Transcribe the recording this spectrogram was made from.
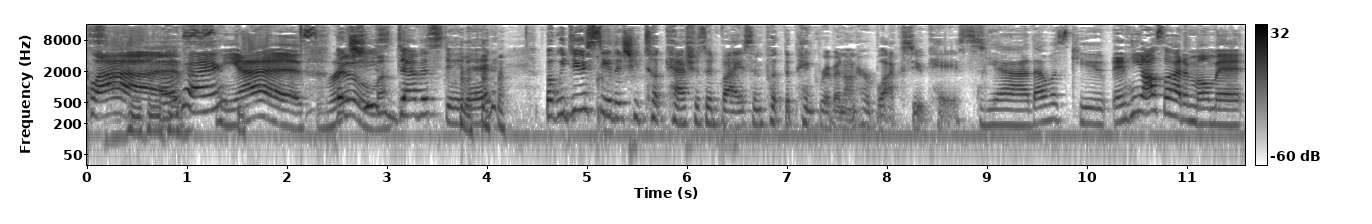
class. class. Okay. Yes. Room. But she's devastated. but we do see that she took Kash's advice and put the pink ribbon on her black suitcase. yeah, that was cute. And he also had a moment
